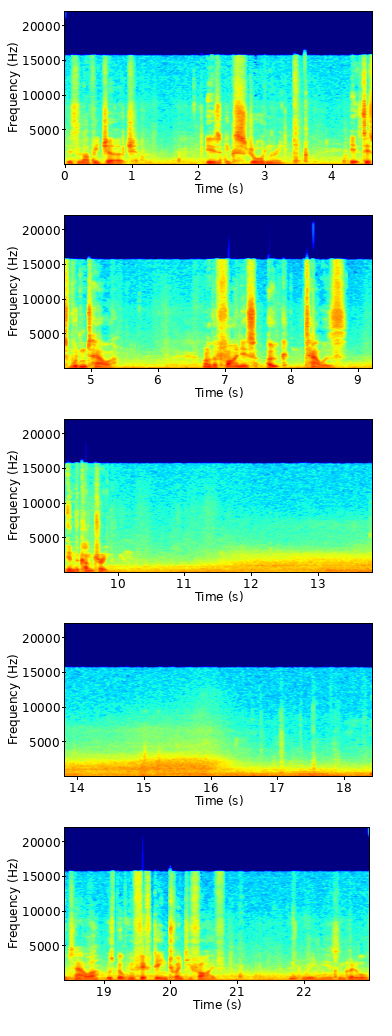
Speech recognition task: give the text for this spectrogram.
This lovely church is extraordinary. It's this wooden tower, one of the finest oak towers in the country. Tower was built in 1525 and it really is incredible.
